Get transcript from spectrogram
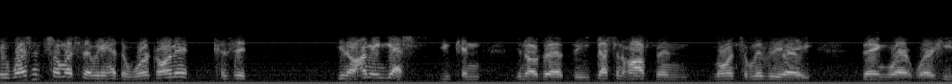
It wasn't so much that we had to work on it, because it, you know, I mean, yes, you can, you know, the, the Dustin Hoffman, Laurence Olivier thing where, where he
